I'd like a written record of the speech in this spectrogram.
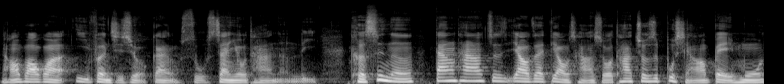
然后包括义愤其实有告诉善用他的能力，可是呢，当他就是要在调查的时候，他就是不想要被摸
